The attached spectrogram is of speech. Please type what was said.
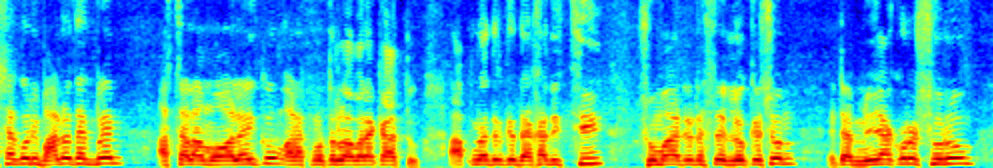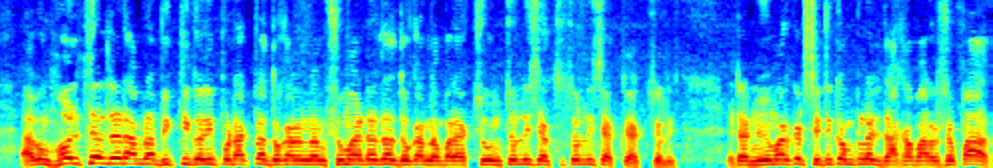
আশা করি ভালো থাকবেন। আসসালামু আলাইকুম আরহামতুল্লাহ বারাকাতু আপনাদেরকে দেখা দিচ্ছি সুমা ডেটাসের লোকেশন এটা মিয়াকোর শোরুম এবং হোলসেল রেট আমরা বিক্রি করি প্রোডাক্টটা দোকানের নাম সুমা ডেটা দোকান নাম্বার একশো উনচল্লিশ, একশো চল্লিশ, একশো একচল্লিশ। এটা new market city complex Dhaka বারোশো পাঁচ।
